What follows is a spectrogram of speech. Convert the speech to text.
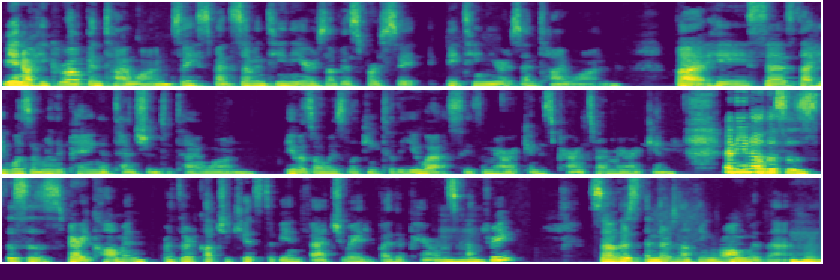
you know he grew up in Taiwan so he spent 17 years of his first 18 years in Taiwan but he says that he wasn't really paying attention to Taiwan he was always looking to the US. He's American, his parents are American. And you know, this is this is very common for third culture kids to be infatuated by their parents' mm-hmm. country. So there's and there's nothing wrong with that. Mm-hmm.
